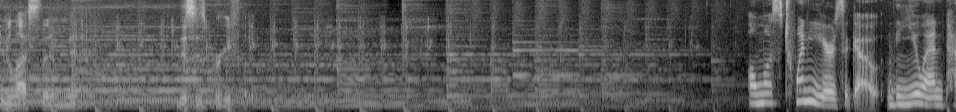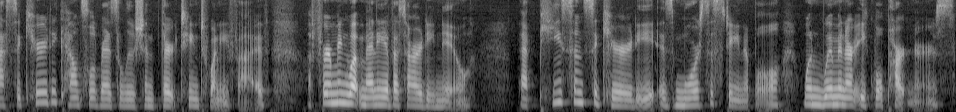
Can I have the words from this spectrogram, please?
in less than a minute. This is Briefly. Almost 20 years ago, the UN passed Security Council Resolution 1325, affirming what many of us already knew, that peace and security is more sustainable when women are equal partners.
